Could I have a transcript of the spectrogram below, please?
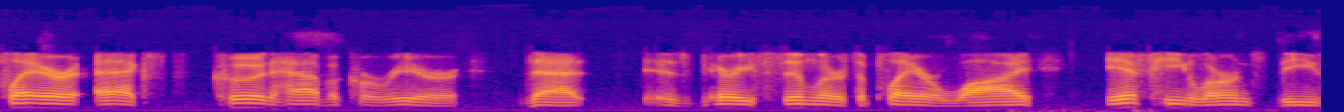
player X could have a career that is very similar to player Y if he learns these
